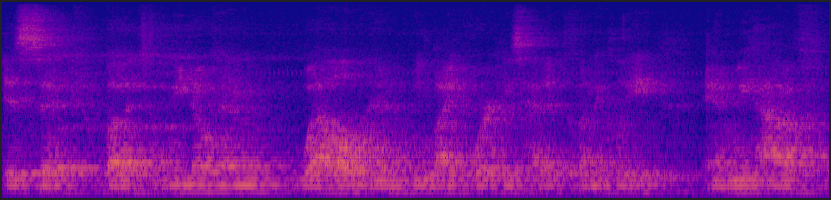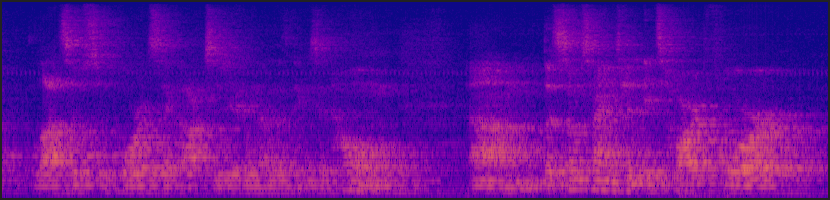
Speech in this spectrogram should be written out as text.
is sick, but we know him well and we like where he's headed clinically and we have lots of supports like oxygen and other things at home. Um, but sometimes it, it's hard for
